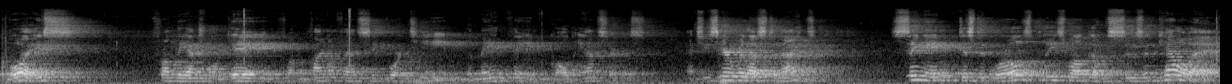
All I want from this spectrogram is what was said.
the voice from the actual game, from Final Fantasy XIV, the main theme called Answers. And she's here with us tonight, singing Distant Worlds. Please welcome Susan Calloway.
